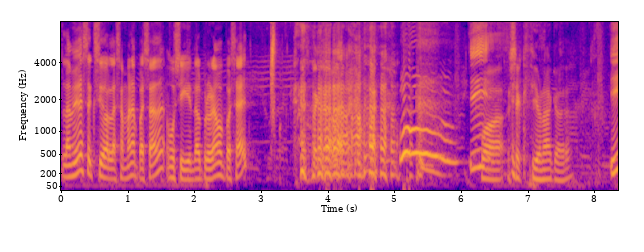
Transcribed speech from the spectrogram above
la meva secció de la setmana passada, o sigui, del programa passat, espectacular. uh! I, Buah, seccionaca, eh? I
